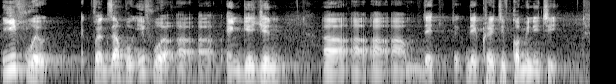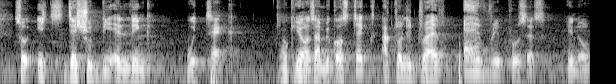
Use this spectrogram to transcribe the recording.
if we, for example, if we're uh, uh, engaging um, the, the creative community. So it's, there should be a link with tech. Okay. You understand? Because tech actually drives every process, you know,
